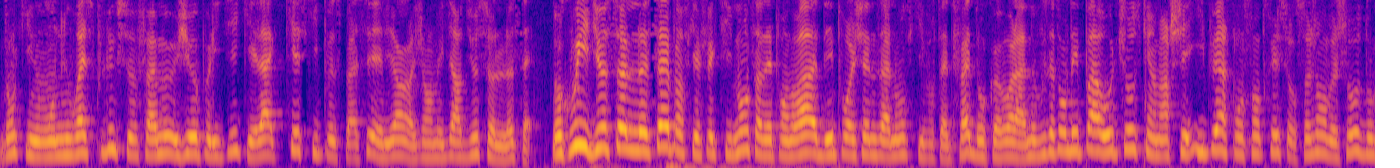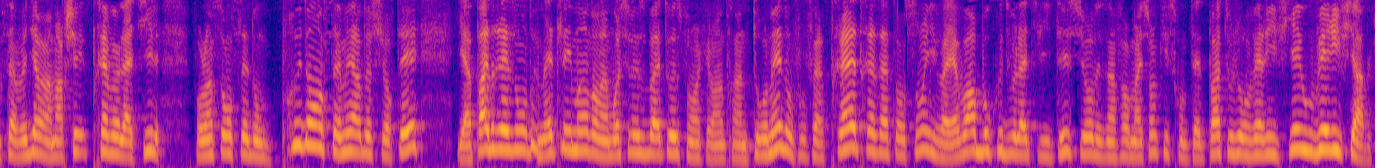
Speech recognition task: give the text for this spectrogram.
Donc il ne nous reste plus que ce fameux géopolitique et là qu'est-ce qui peut se passer? Eh bien j'ai envie de dire Dieu seul le sait. Donc oui Dieu seul le sait parce qu'effectivement ça dépendra des prochaines annonces qui vont être faites. Donc euh, voilà ne vous attendez pas à autre chose qu'un marché hyper concentré sur ce genre de choses. Donc ça veut dire un marché très volatile. Pour l'instant c'est donc prudence et mère de sûreté. Il n'y a pas de raison de mettre les mains dans la moissonneuse batteuse pendant qu'elle est en train de tourner. Donc faut faire très très attention. Il va y avoir beaucoup de volatilité sur des informations qui seront peut-être pas toujours vérifiées ou vérifiables.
